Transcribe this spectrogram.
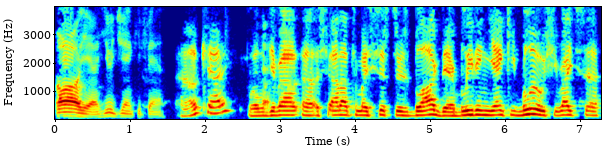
Oh yeah, huge Yankee fan. Okay. Well, we'll give out uh, a shout out to my sister's blog there, Bleeding Yankee Blue. She writes uh,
